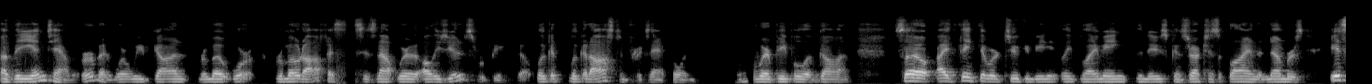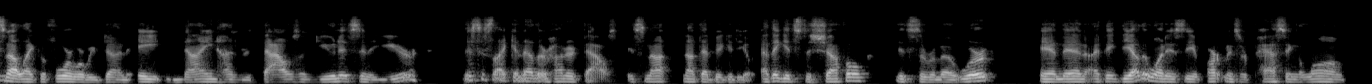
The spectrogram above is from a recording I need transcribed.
of the in town, the urban, where we've gone remote work. Remote office is not where all these units were being built. Look at look at Austin, for example, and where people have gone. So I think that we're too conveniently blaming the news construction supply and the numbers. It's not like before where we've done eight, nine hundred thousand units in a year. This is like another hundred thousand. It's not not that big a deal. I think it's the shuffle, it's the remote work, and then I think the other one is the apartments are passing along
